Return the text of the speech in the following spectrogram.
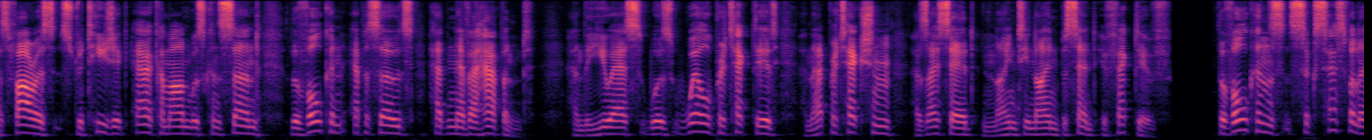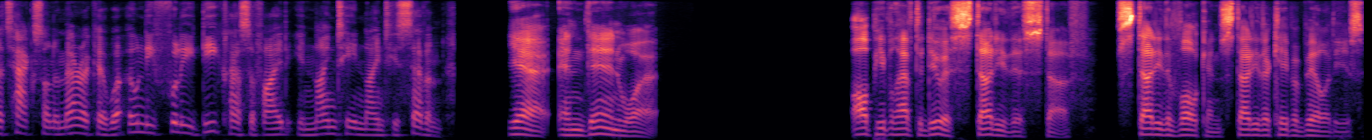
As far as Strategic Air Command was concerned, the Vulcan episodes had never happened, and the US was well protected, and that protection, as I said, 99% effective. The Vulcans' successful attacks on America were only fully declassified in 1997. Yeah, and then what? All people have to do is study this stuff. Study the Vulcans, study their capabilities,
